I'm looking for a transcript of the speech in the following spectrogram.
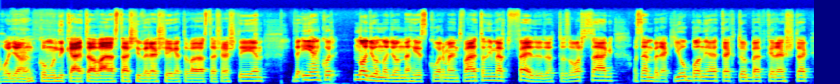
hogyan Igen. kommunikálta a választási vereséget a választás estéjén. De ilyenkor nagyon-nagyon nehéz kormányt váltani, mert fejlődött az ország, az emberek jobban éltek, többet kerestek,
